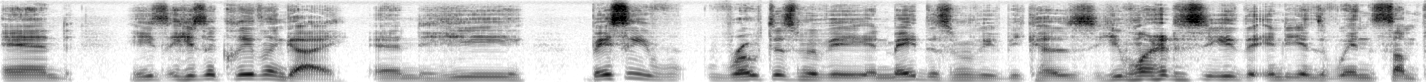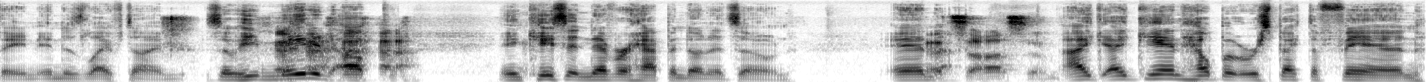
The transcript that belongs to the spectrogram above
and he's he's a Cleveland guy, and he basically wrote this movie and made this movie because he wanted to see the Indians win something in his lifetime. So he made it up in case it never happened on its own. And That's awesome. I, I can't help but respect a fan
